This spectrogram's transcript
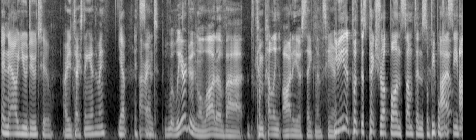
and now you do too. Are you texting it to me? Yep, it's All right. sent. W- We are doing a lot of uh, compelling audio segments here. You need to put this picture up on something so people can I, see this.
